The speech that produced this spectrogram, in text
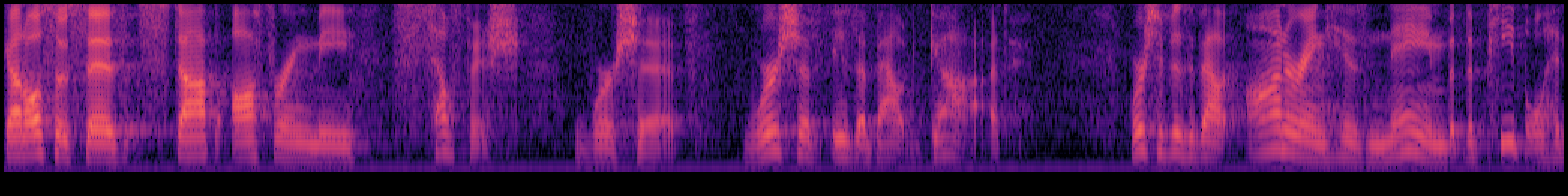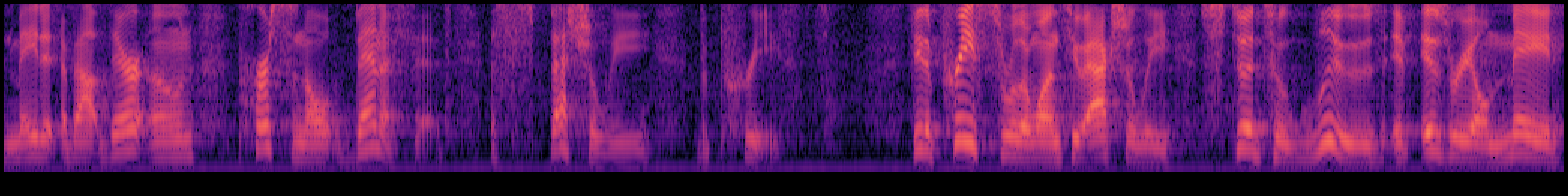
God also says, stop offering me selfish worship. Worship is about God. Worship is about honoring his name, but the people had made it about their own personal benefit, especially the priests. See, the priests were the ones who actually stood to lose if Israel made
